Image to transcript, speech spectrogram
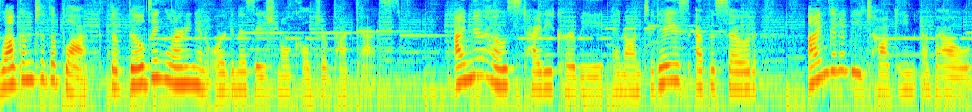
welcome to The Block, the Building Learning and Organizational Culture podcast. I'm your host, Heidi Kirby, and on today's episode, I'm going to be talking about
